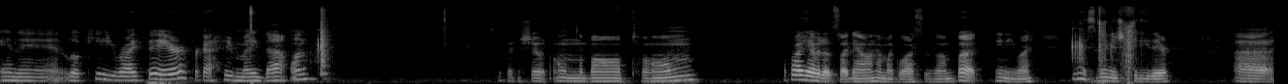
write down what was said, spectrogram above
And then little kitty right there. I forgot who made that one. See if I can show it on the bottom. I'll probably have it upside down. I have my glasses on. But anyway, nice vintage kitty there. Uh,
